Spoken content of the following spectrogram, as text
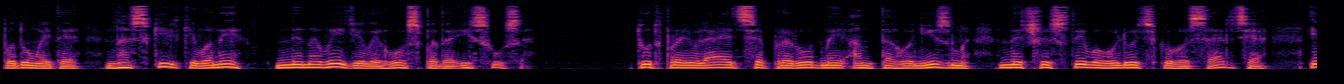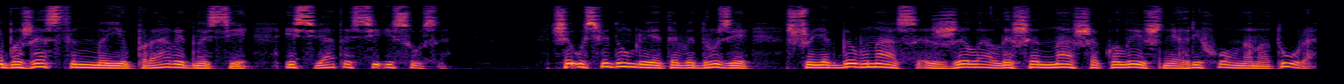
Подумайте, наскільки вони ненавиділи Господа Ісуса. Тут проявляється природний антагонізм нечистивого людського серця і божественної праведності і святості Ісуса. Чи усвідомлюєте ви, друзі, що якби в нас жила лише наша колишня гріховна натура,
